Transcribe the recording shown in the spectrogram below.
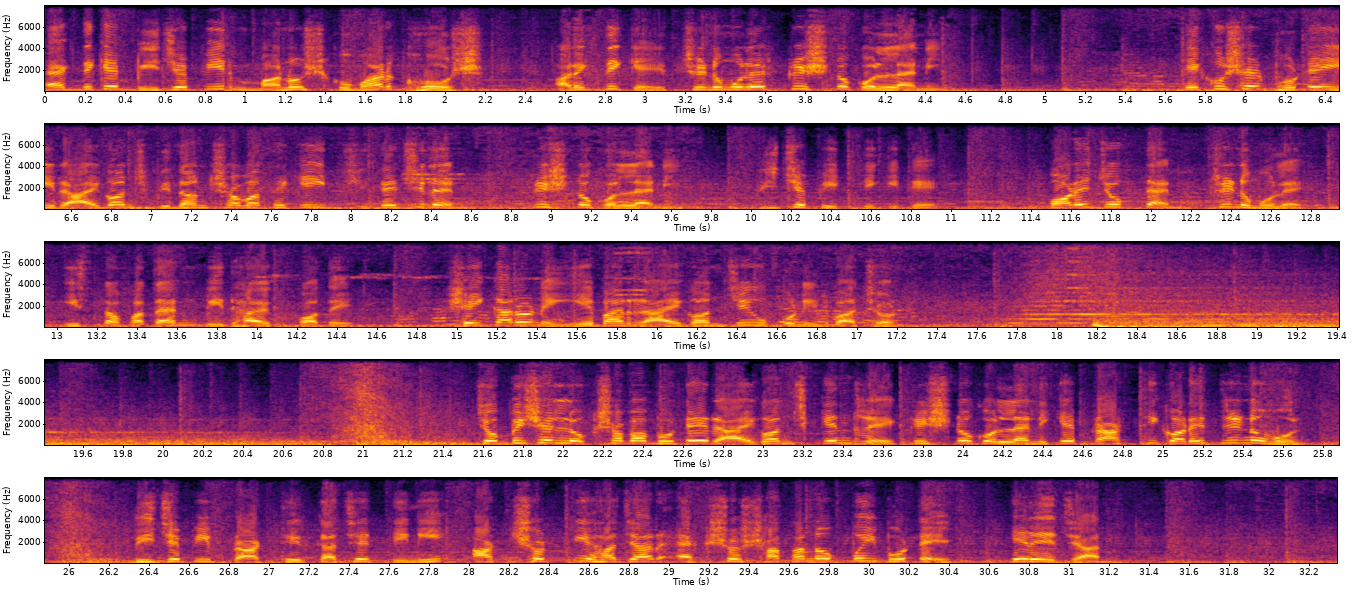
একদিকে বিজেপির মানস কুমার ঘোষ, আরেকদিকে তৃণমূলের কৃষ্ণ কল্যাণী। একুশের ভোটেই রায়গঞ্জ বিধানসভা থেকেই জিতেছিলেন কৃষ্ণ কল্যাণী বিজেপির টিকিটে। পরে যোগ দেন তৃণমূলে, ইস্তফা দেন বিধায়ক পদে। সেই কারণেই এবার রায়গঞ্জে উপনির্বাচন। চব্বিশের লোকসভা ভোটে রায়গঞ্জ কেন্দ্রে কৃষ্ণ কল্যাণীকে প্রার্থী করে তৃণমূল। বিজেপি প্রার্থীর কাছে তিনি আটষট্টি হাজার একশো সাতানব্বই ভোটে হেরে যান।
